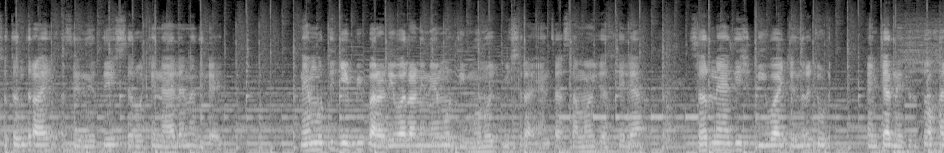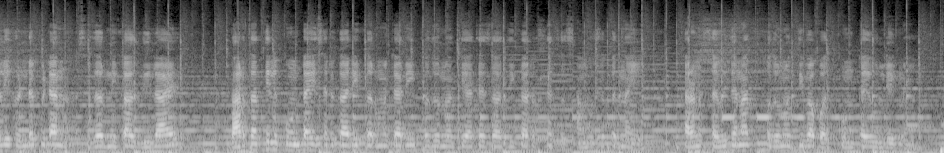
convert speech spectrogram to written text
स्वतंत्र आहे असे निर्देश सर्वोच्च न्यायालयानं दिले आहेत. न्यायमूर्ती जे पी पारडीवाला आणि न्यायमूर्ती मनोज मिश्रा यांचा समावेश असलेल्या सरन्यायाधीश डी वाय चंद्रचूड यांच्या नेतृत्वाखाली खंडपीठानं सदर निकाल दिला आहे. भारतातील कोणताही सरकारी कर्मचारी पदोन्नती त्याचा अधिकार असल्याचं सांगू शकत नाही कारण संविधानात पदोन्नतीबाबत कोणताही उल्लेख नाही.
